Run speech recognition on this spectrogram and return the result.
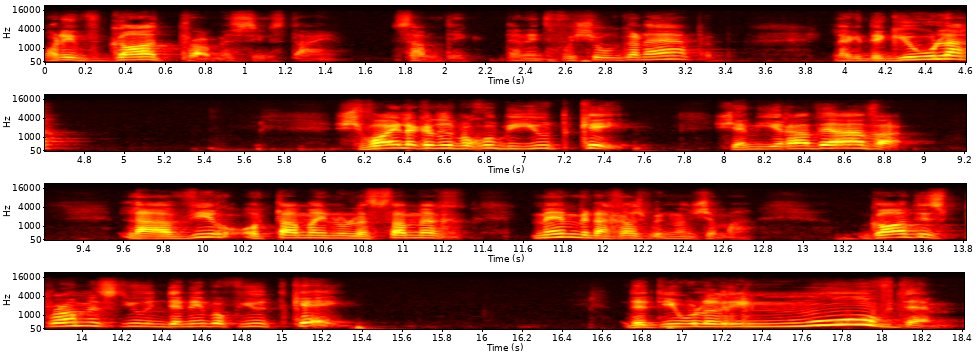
What if God promises time, something? Then it's for sure going to happen. Like the גאולה. שבועה היא לקדוש ברוך הוא בי"ק, שהם יראה ואהבה. להעביר אותם היינו לסמך מ' ונחש בין הנשמה. God has promised you in the name of י"ק that he will remove them,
